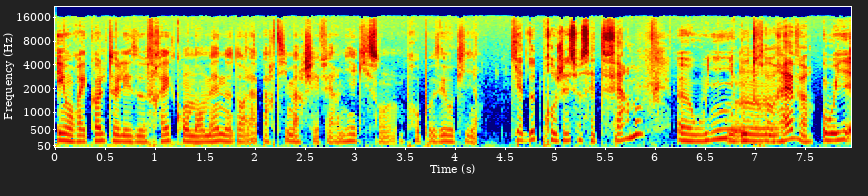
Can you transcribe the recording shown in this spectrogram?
Et on récolte les œufs frais qu'on emmène dans la partie marché fermier qui sont proposés aux clients. Il y a d'autres projets sur cette ferme? Oui. D'autres rêves? Oui.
